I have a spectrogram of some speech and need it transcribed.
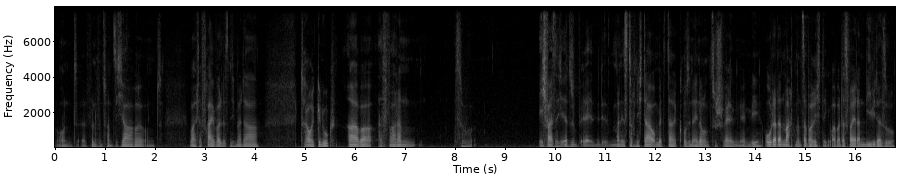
und äh, 25 Jahre und Walter Freiwald ist nicht mehr da. Traurig genug, aber es war dann so, ich weiß nicht, also, äh, man ist doch nicht da, um jetzt da groß in Erinnerung zu schwelgen irgendwie. Oder dann macht man es aber richtig, aber das war ja dann nie wieder so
